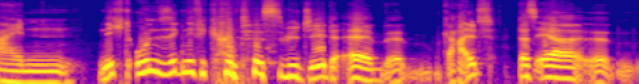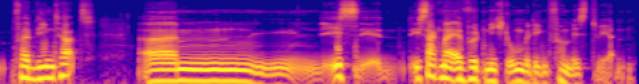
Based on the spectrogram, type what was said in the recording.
Ein nicht unsignifikantes Budget, äh, äh, Gehalt, das er äh, verdient hat. Ähm, ist, ich sag mal, er wird nicht unbedingt vermisst werden.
